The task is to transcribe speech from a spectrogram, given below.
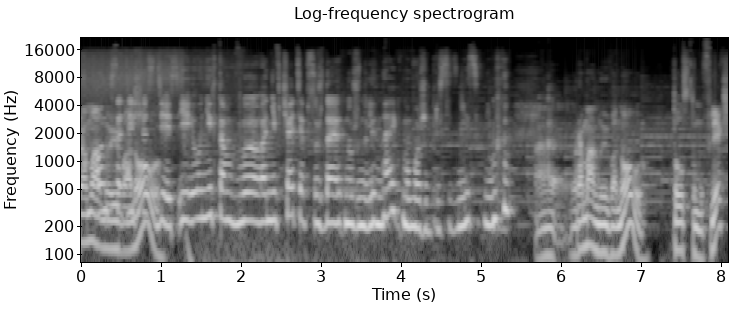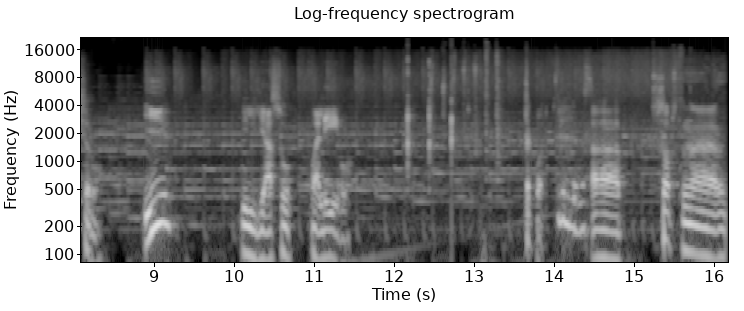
Роману Он, кстати, еще Иванову, здесь. И у них там, в- они в чате обсуждают, нужен ли Nike, мы можем присоединиться к нему. а, Роману Иванову, Толстому Флексеру и Ильясу Полиеву. Так вот. А, собственно,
